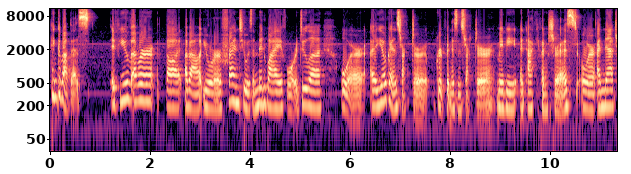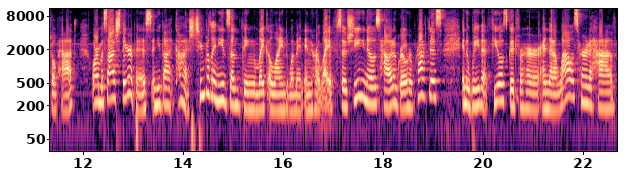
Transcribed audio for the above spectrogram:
think about this if you've ever thought about your friend who is a midwife or a doula or a yoga instructor, group fitness instructor, maybe an acupuncturist or a naturopath or a massage therapist, and you thought, gosh, she really needs something like aligned women in her life. So she knows how to grow her practice in a way that feels good for her and that allows her to have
